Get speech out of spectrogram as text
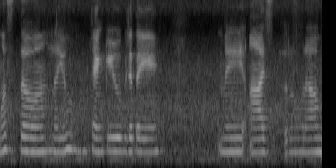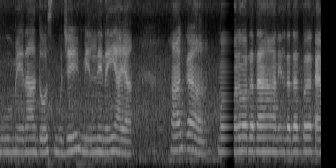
मस्त लाईव थँक्यू पूजाताई. मी आज रो रहा हूँ, मेरा दोस्त मुझे मिलने नहीं आया। हाँ का मनोहर दादा, अनिल दादा बघा काय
